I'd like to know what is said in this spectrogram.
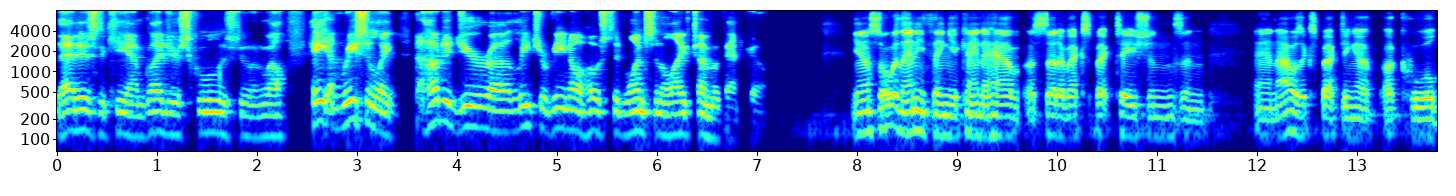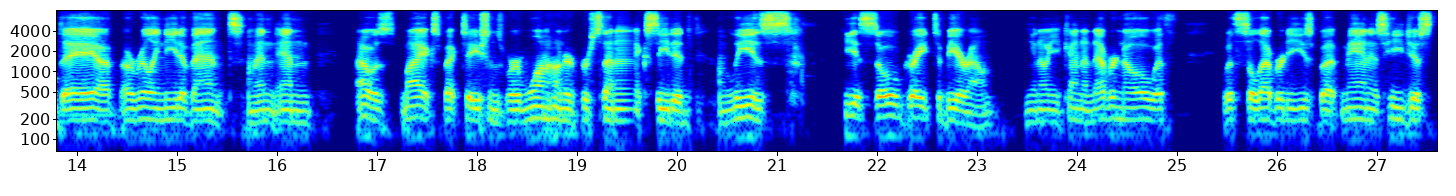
That is the key. I'm glad your school is doing well. Hey, recently, how did your uh, Lee Trevino hosted once in a lifetime event go? You know, so with anything, you kind of have a set of expectations and and I was expecting a, a cool day, a, a really neat event, and and I was my expectations were 100% exceeded. Um, Lee is he is so great to be around. You know, you kind of never know with with celebrities, but man, is he just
